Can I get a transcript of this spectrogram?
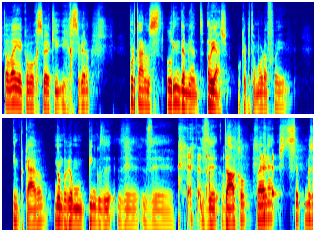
Então vem, é que eu vou receber aqui. E receberam, portaram-se lindamente. Aliás, o Capitão Moura foi impecável, não bebeu um pingo de, de, de, de- de álcool para. Mas,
